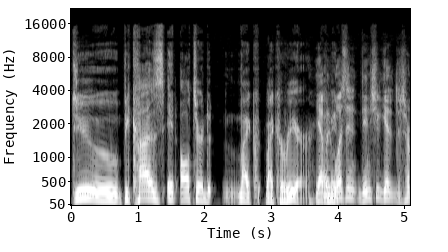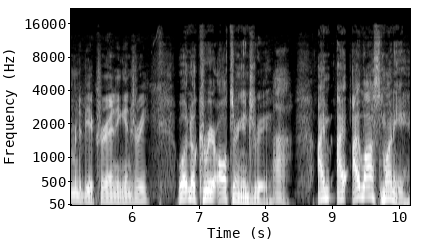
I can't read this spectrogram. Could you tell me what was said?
do because it altered my my career. Yeah, I but mean- wasn't didn't you get it determined to be a career-ending injury? well, no career altering injury. Ah, I'm I I lost money.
